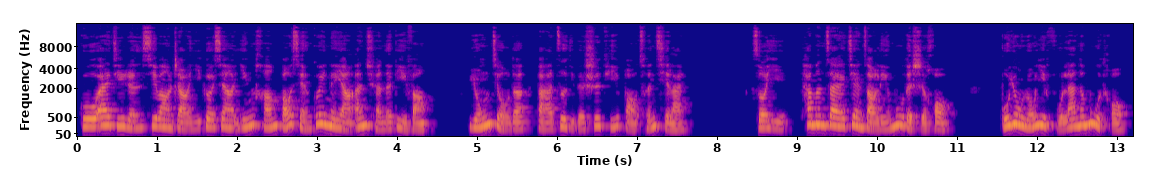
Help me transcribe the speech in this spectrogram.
古埃及人希望找一个像银行保险柜那样安全的地方，永久地把自己的尸体保存起来，所以他们在建造陵墓的时候，不用容易腐烂的木头。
